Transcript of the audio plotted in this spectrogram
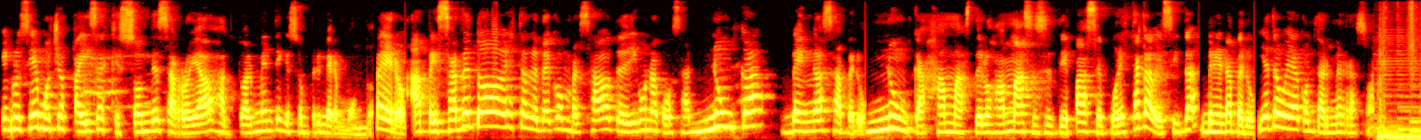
que inclusive muchos países que son desarrollados actualmente y que son primer mundo. Pero a pesar de todo esto que te he conversado, te digo una cosa, nunca vengas a Perú, nunca, jamás, de los jamás se te pase por esta cabecita venir a Perú. Ya te voy a contar mis razones.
